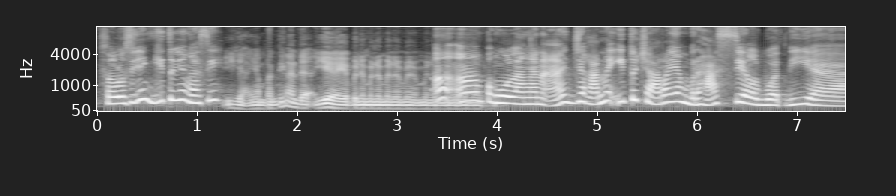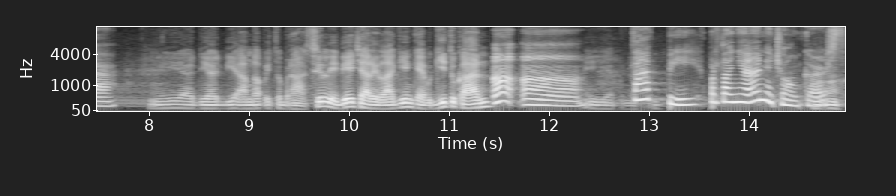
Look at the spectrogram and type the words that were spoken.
Solusinya gitu ya gak sih? Iya, yang penting ada. Iya, iya bener bener bener bener bener. Heeh, bener. pengulangan aja karena itu cara yang berhasil buat dia. Iya, dia dianggap itu berhasil ya dia cari lagi yang kayak begitu kan. Heeh. Iya bener. Tapi pertanyaannya Chonkers,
